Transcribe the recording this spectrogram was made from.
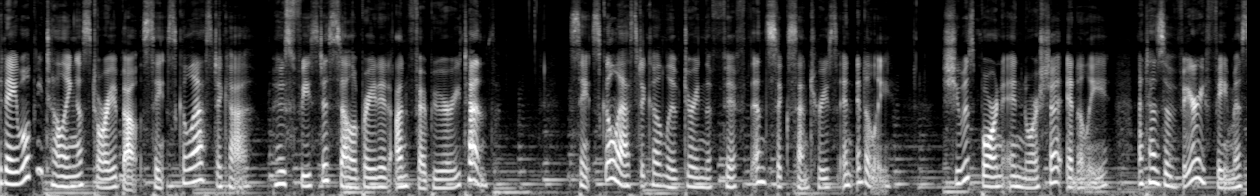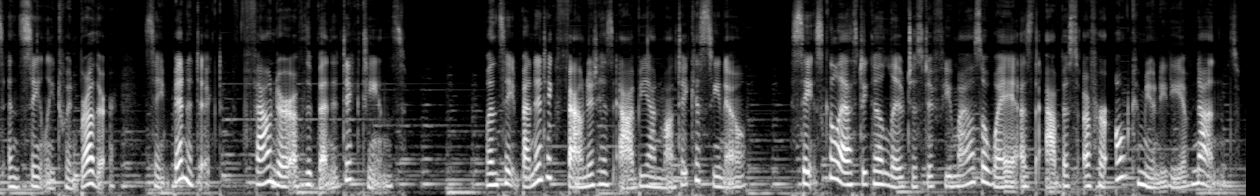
Today we'll be telling a story about Saint Scholastica, whose feast is celebrated on February 10th. Saint Scholastica lived during the 5th and 6th centuries in Italy. She was born in Norcia, Italy, and has a very famous and saintly twin brother, Saint Benedict, founder of the Benedictines. When Saint Benedict founded his abbey on Monte Cassino, Saint Scholastica lived just a few miles away as the abbess of her own community of nuns.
